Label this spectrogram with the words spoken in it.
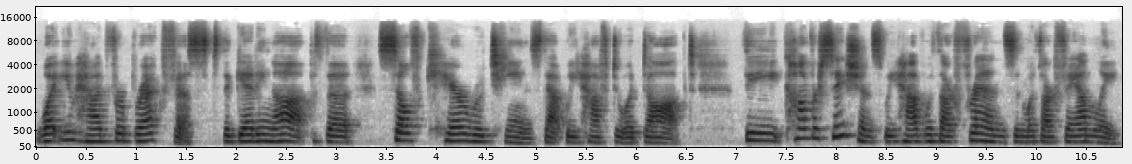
what you had for breakfast, the getting up, the self care routines that we have to adopt, the conversations we have with our friends and with our family,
